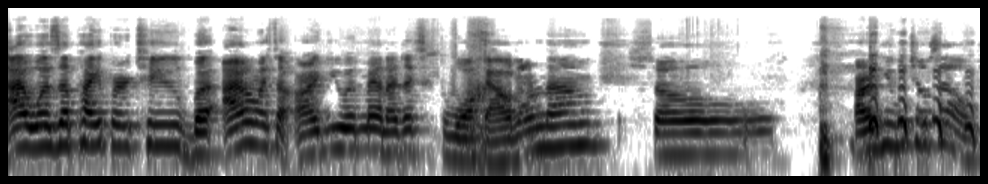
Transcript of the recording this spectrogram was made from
I was a Piper too, but I don't like to argue with men. I just like to walk out on them. So argue with yourself.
